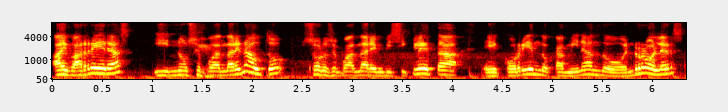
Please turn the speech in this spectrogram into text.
hay barreras y no se puede andar en auto, solo se puede andar en bicicleta, eh, corriendo, caminando o en rollers.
